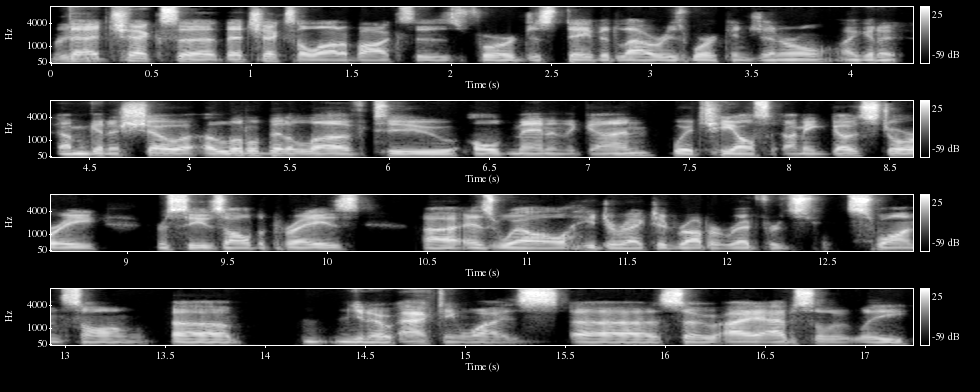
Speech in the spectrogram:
Reed. that checks a that checks a lot of boxes for just David Lowery's work in general. I'm gonna I'm gonna show a little bit of love to Old Man in the Gun, which he also I mean Ghost Story receives all the praise uh, as well. He directed Robert Redford's Swan Song, uh, you know, acting wise. Uh, so I absolutely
